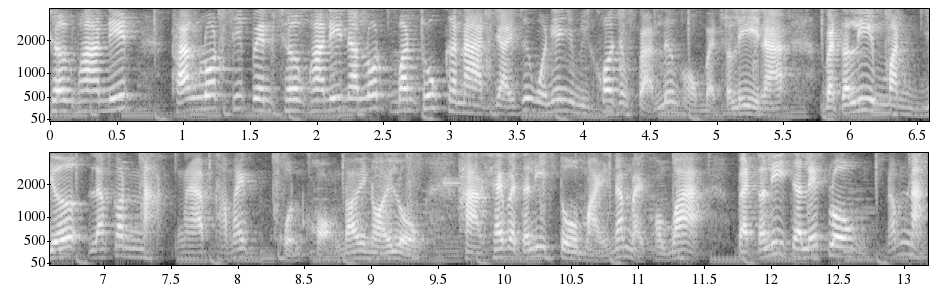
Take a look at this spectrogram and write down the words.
เชิงพาณิชย์ทั้งรถที่เป็นเชิงพาณิชย์นะรถบรรทุกขนาดใหญ่ ซึ่งวันนี้ยังมีข้อจำกัดเรื่องของแบตเตอรี่นะ แบตเตอรี่มันเยอะแล้วก็หนักนะครับทำให้ขนของได้น้อยลง หากใช้แบตเตอรี่ตัวใหม่นั่นหมายความว่าแบตเตอรี่จะเล็กลง น้ำหนัก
